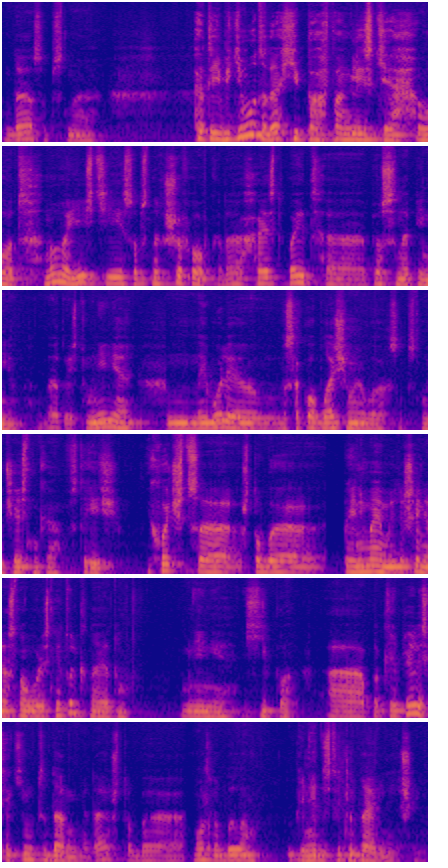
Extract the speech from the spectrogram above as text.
Да, собственно, это и бегемота, да, хипа по-английски, вот. Но есть и, собственно, расшифровка, да, highest paid э, person opinion, да, то есть мнение наиболее высокооплачиваемого, собственно, участника встречи. И хочется, чтобы принимаемые решения основывались не только на этом мнении хипа, а подкреплялись какими-то данными, да, чтобы можно было принять действительно правильное решение.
